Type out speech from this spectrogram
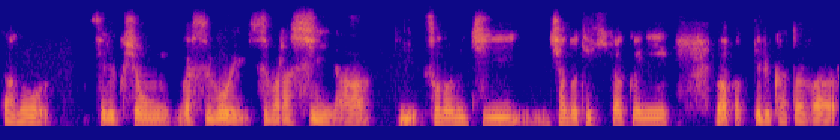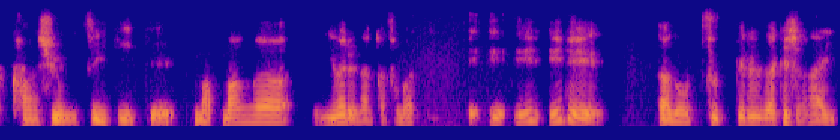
あの、セレクションがすごい素晴らしいなっていう、その道、ちゃんと的確に分かってる方が監修についていて、ま、漫画、いわゆるなんかその、ええ絵で、あの、釣ってるだけじゃない。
